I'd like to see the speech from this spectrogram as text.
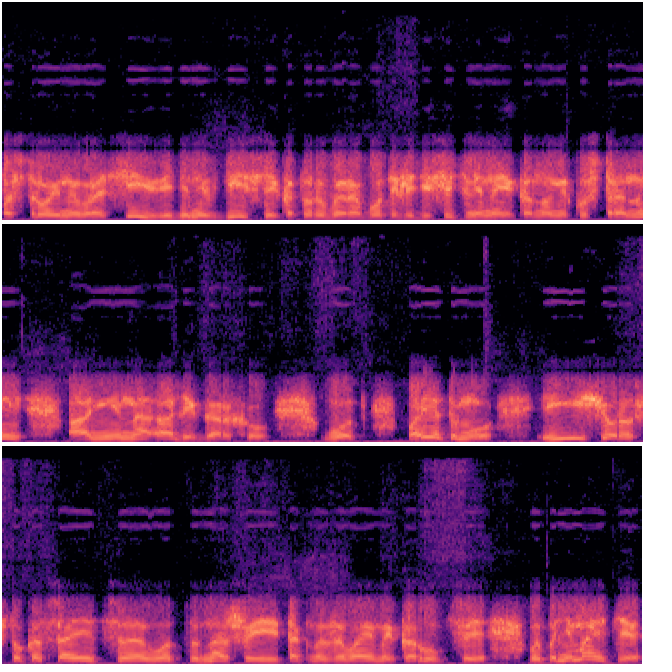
построены в России, введены в действие, которые бы работали действительно на экономику страны, а не на олигархов. Вот. Поэтому, и еще раз, что касается вот нашей так называемой коррупции. Вы понимаете,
